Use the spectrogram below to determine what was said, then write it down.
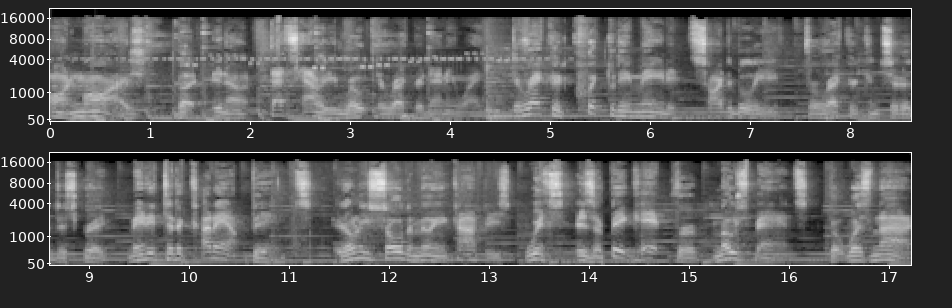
on Mars. But, you know, that's how he wrote the record anyway. The record quickly made it. It's hard to believe for a record considered this great. Made it to the cutout bins. It only sold a million copies, which is a big hit for most bands, but was not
